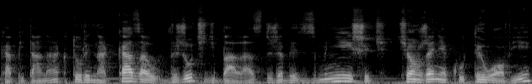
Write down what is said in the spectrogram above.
kapitana, który nakazał wyrzucić balast, żeby zmniejszyć ciążenie ku tyłowi,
